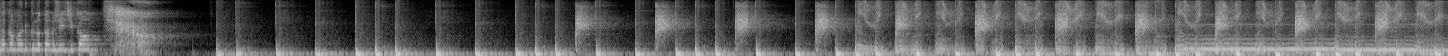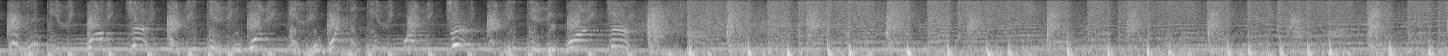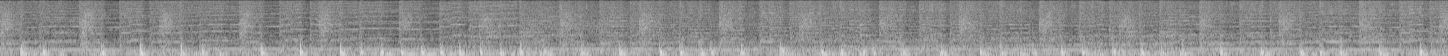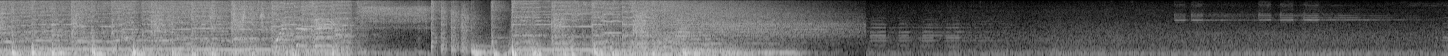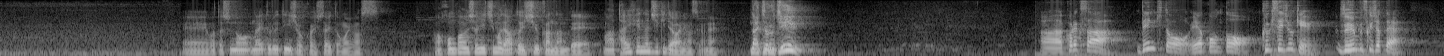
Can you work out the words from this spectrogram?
中丸くんの楽しい時間。えー私のナイトルーティン紹介したいと思います、まあ本番初日まであと1週間なんで、まあ、大変な時期ではありますよね。ナイトルーティン？あーこれさ電気とエアコンと空気清浄機全部つけちゃって。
